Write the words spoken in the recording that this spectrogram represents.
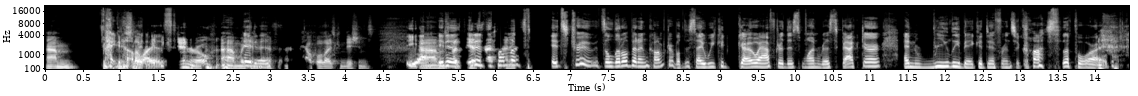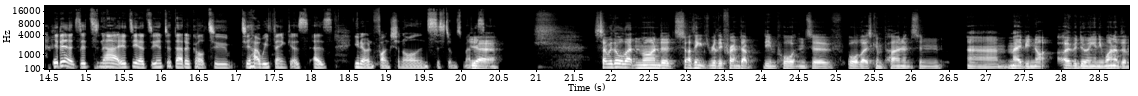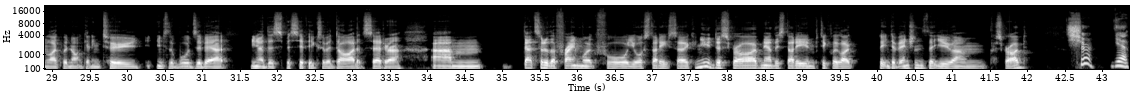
um, I know slow it is. in general, um, we it can is. help all those conditions. Yeah, um, it is. It is. It's almost it's true. It's a little bit uncomfortable to say we could go after this one risk factor and really make a difference across the board. it is. It's not. It's yeah. It's antithetical to to how we think as as you know in functional and systems medicine. Yeah. So with all that in mind, it's I think it's really framed up the importance of all those components and um, maybe not overdoing any one of them. Like we're not getting too into the woods about you know the specifics of a diet, etc. Um, that's sort of the framework for your study. So, can you describe now this study, and particularly like the interventions that you um, prescribed? Sure. Yeah.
